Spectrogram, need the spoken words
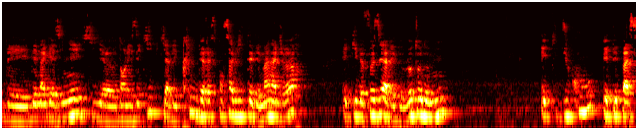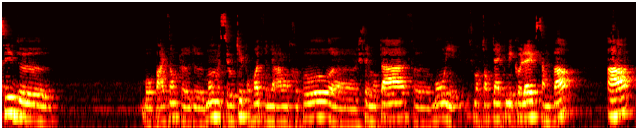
des, magasiniers euh, dans les équipes qui avaient pris des responsabilités des managers et qui le faisaient avec de l'autonomie et qui du coup étaient passés de bon par exemple de bon c'est ok pour moi de venir à l'entrepôt je fais mon taf bon je m'entends bien avec mes collègues ça me va à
